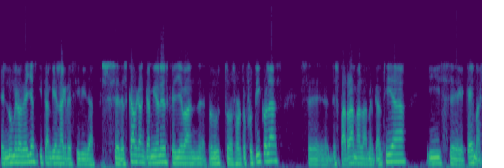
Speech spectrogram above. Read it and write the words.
el número de ellas y también la agresividad. Se descargan camiones que llevan eh, productos hortofrutícolas, se desparrama la mercancía y se quema.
